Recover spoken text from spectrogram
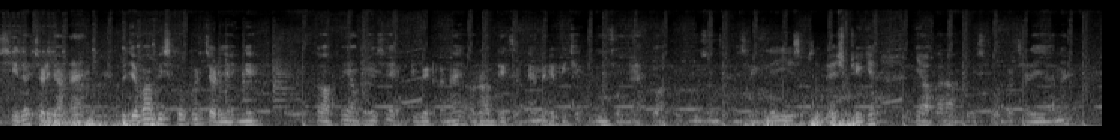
सीधा चढ़ जाना है। तो जब आप इसके ऊपर चढ़ जाएँगे तो आपको यहाँ पर इसे एक्टिवेट करना है और आप देख सकते हैं मेरे पीछे ब्लू जोन है। तो आपको ब्लू जोन से बचने के लिए ये सबसे बेस्ट ट्रिक है। यहाँ पर आपको इसके ऊपर चढ़े जाना है।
